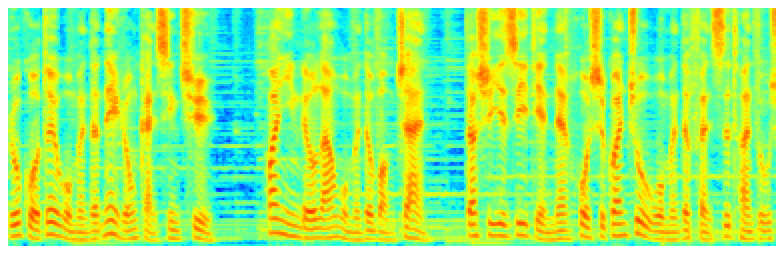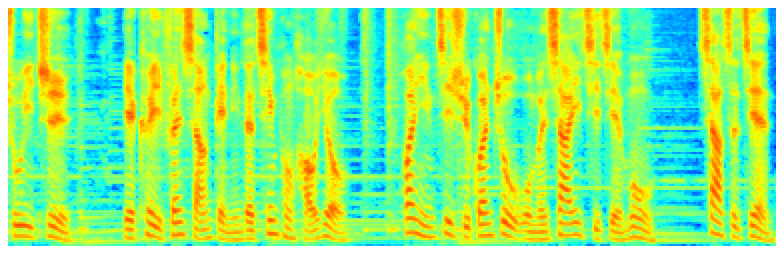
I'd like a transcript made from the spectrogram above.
如果对我们的内容感兴趣，欢迎浏览我们的网站 dasheasy 点 net，或是关注我们的粉丝团“读书益智”，也可以分享给您的亲朋好友。欢迎继续关注我们下一期节目，下次见。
